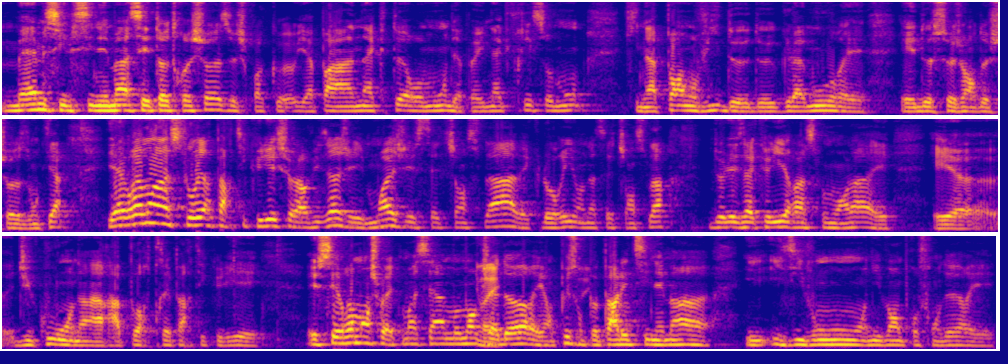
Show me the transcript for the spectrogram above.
même si le cinéma c'est autre chose, je crois qu'il n'y a pas un acteur au monde, il n'y a pas une actrice au monde qui n'a pas envie de, de glamour et, et, de ce genre de choses. Donc il y a, y a vraiment un sourire particulier sur leur visage et moi j'ai cette chance-là, avec Laurie on a cette chance-là de les accueillir à ce moment-là et, et euh, du coup on a un rapport très particulier. Et c'est vraiment chouette. Moi, c'est un moment que j'adore. Et en plus, on peut parler de cinéma. Ils, y vont, on y va en profondeur. Et,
